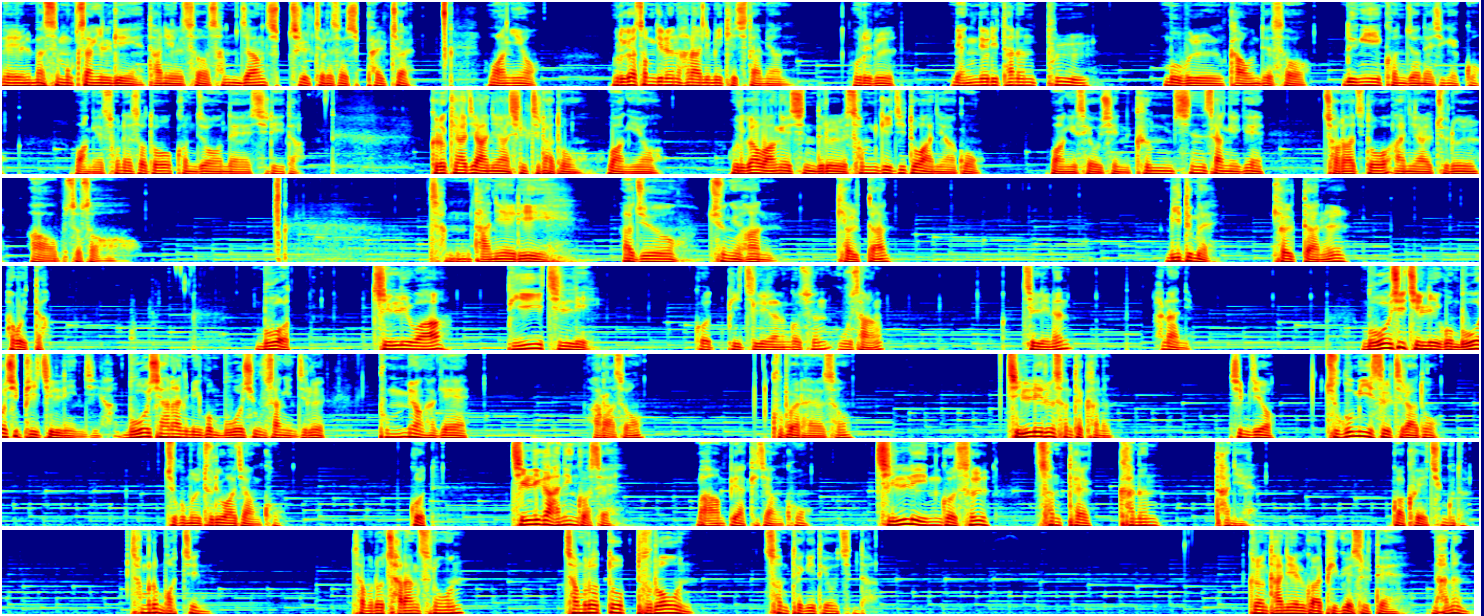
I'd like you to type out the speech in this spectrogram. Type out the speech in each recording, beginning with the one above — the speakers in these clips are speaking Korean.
매일 말씀 묵상 일기 다니엘서 3장 17절에서 18절 왕이여 우리가 섬기는 하나님이 계시다면 우리를 맹렬히 타는 풀 무불 가운데서 능히 건져내시겠고 왕의 손에서도 건져내시리이다. 그렇게 하지 아니하실지라도 왕이여 우리가 왕의 신들을 섬기지도 아니하고 왕이 세우신 금 신상에게 절하지도 아니할 줄을 아옵소서. 참 다니엘이 아주 중요한 결단, 믿음의 결단을 하고 있다. 무엇? 진리와 비진리. 곧 비진리라는 것은 우상, 진리는 하나님. 무엇이 진리이고 무엇이 비진리인지, 무엇이 하나님이고 무엇이 우상인지를 분명하게 알아서 구별하여서 진리를 선택하는 심지어 죽음이 있을지라도 죽음을 두려워하지 않고 곧 진리가 아닌 것에 마음 빼앗기지 않고 진리인 것을 선택하는 다니엘. 과 그의 친구들. 참으로 멋진, 참으로 자랑스러운, 참으로 또 부러운 선택이 되어진다. 그런 다니엘과 비교했을 때 나는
